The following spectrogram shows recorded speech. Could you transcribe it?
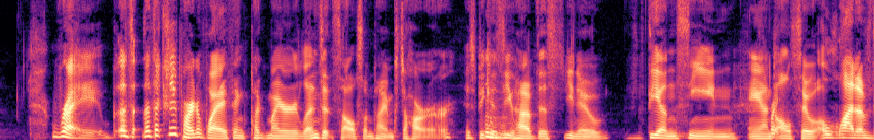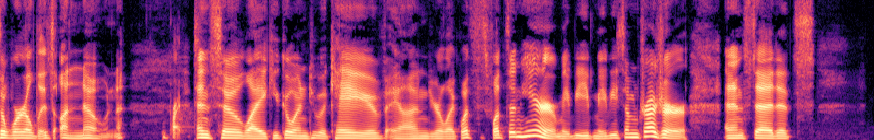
Right. That's that's actually part of why I think Pugmire lends itself sometimes to horror, is because Mhm. you have this, you know, the unseen, and Right. also a lot of the world is unknown. Right And so, like, you go into a cave and you're like, "What's what's in here? Maybe maybe some treasure." And instead, it's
